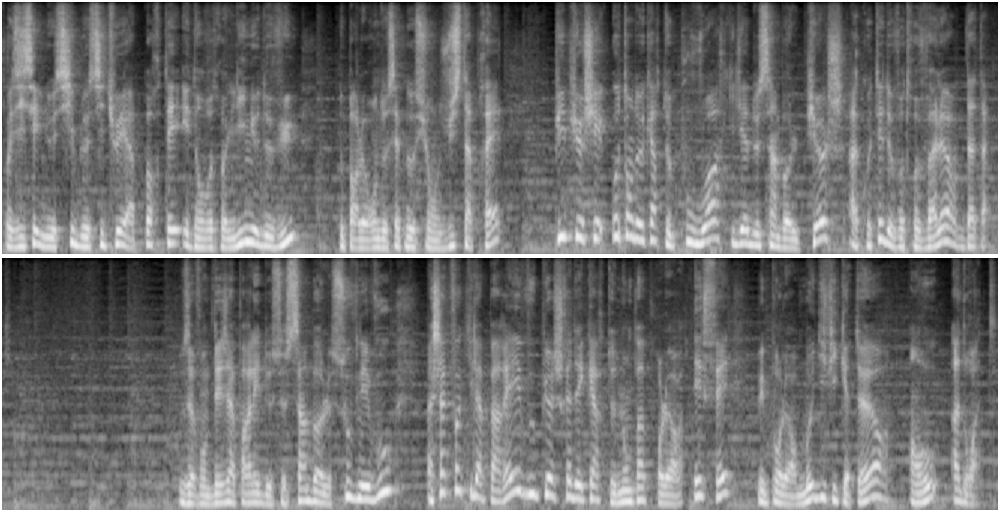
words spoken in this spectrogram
Choisissez une cible située à portée et dans votre ligne de vue, nous parlerons de cette notion juste après, puis piochez autant de cartes pouvoir qu'il y a de symboles. Pioche à côté de votre valeur d'attaque. Nous avons déjà parlé de ce symbole, souvenez-vous, à chaque fois qu'il apparaît, vous piocherez des cartes non pas pour leur effet, mais pour leur modificateur, en haut à droite.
